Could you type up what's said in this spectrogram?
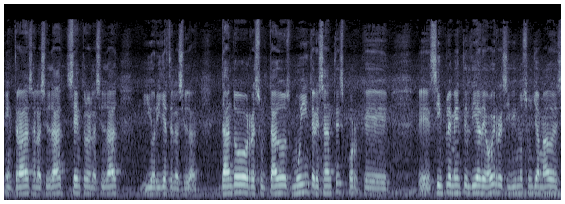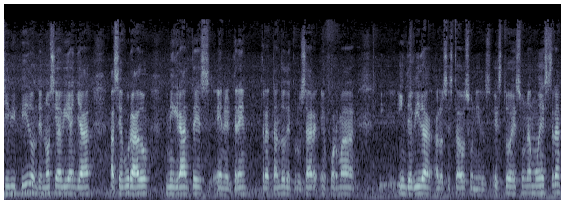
entradas a la ciudad, centro de la ciudad y orillas de la ciudad, dando resultados muy interesantes porque eh, simplemente el día de hoy recibimos un llamado de CBP donde no se habían ya asegurado migrantes en el tren tratando de cruzar en forma indebida a los Estados Unidos. Esto es una muestra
